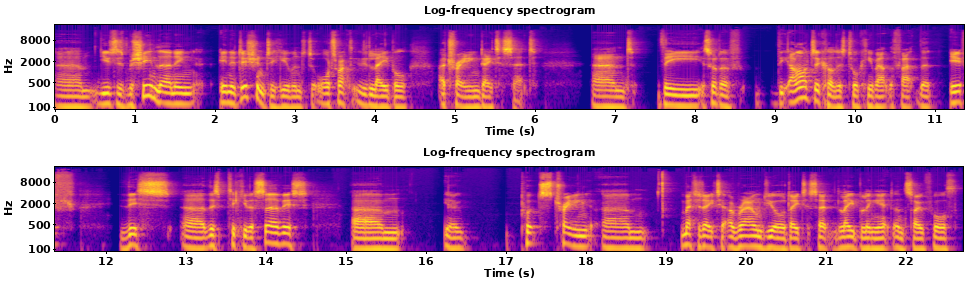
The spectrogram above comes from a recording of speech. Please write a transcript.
um, uses machine learning in addition to humans to automatically label a training data set. And the sort of the article is talking about the fact that if this uh, this particular service, um, you know, puts training um, metadata around your data set, labeling it and so forth,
